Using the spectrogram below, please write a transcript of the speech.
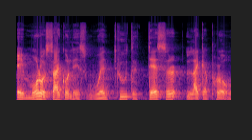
A motorcyclist went through the desert like a pro.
